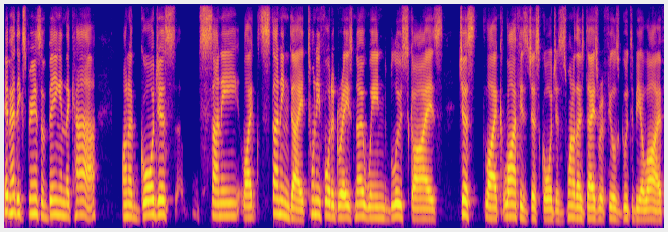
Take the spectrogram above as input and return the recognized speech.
ever had the experience of being in the car on a gorgeous, sunny, like stunning day, 24 degrees, no wind, blue skies, just like life is just gorgeous. It's one of those days where it feels good to be alive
